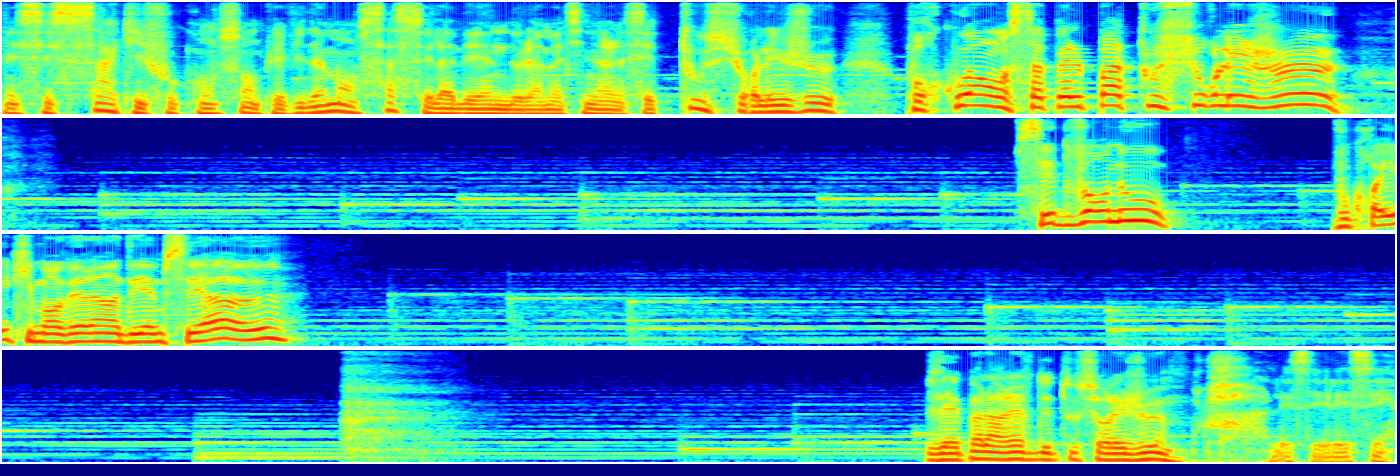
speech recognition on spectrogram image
Mais c'est ça qu'il faut qu'on sample, évidemment. Ça, c'est l'ADN de la matinale. C'est tout sur les jeux. Pourquoi on s'appelle pas tout sur les jeux? C'est devant nous Vous croyez qu'ils m'enverraient un DMCA, eux? Vous avez pas la rêve de tout sur les jeux? Ah, Laissez, laissez.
